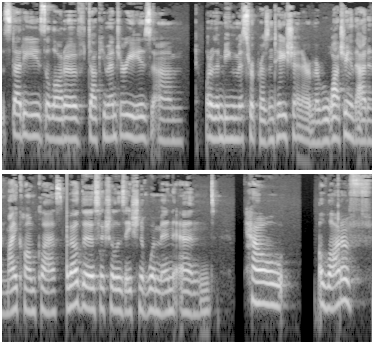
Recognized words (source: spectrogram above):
studies, a lot of documentaries, um, one of them being Miss Representation. I remember watching that in my com class about the sexualization of women and how a lot of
